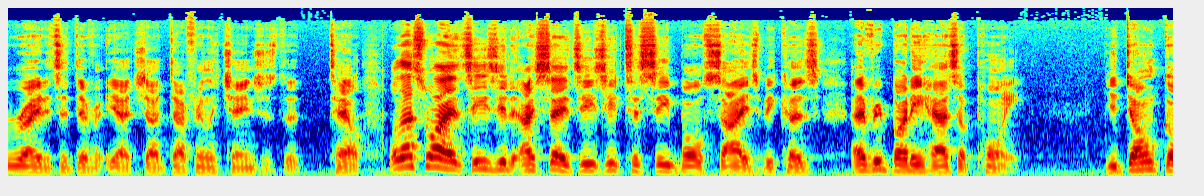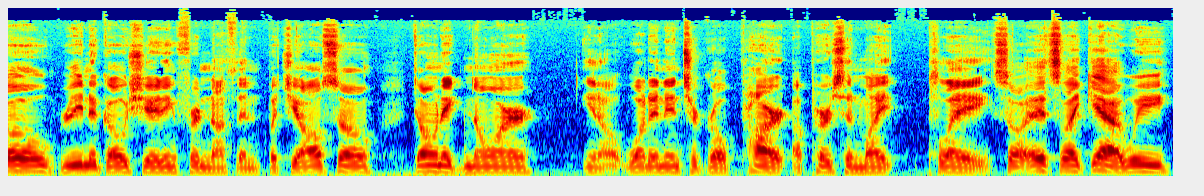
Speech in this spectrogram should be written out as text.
Right, it's a different. Yeah, that definitely changes the tale. Well, that's why it's easy. To, I say it's easy to see both sides because everybody has a point. You don't go renegotiating for nothing, but you also don't ignore, you know, what an integral part a person might play. So it's like, yeah, we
